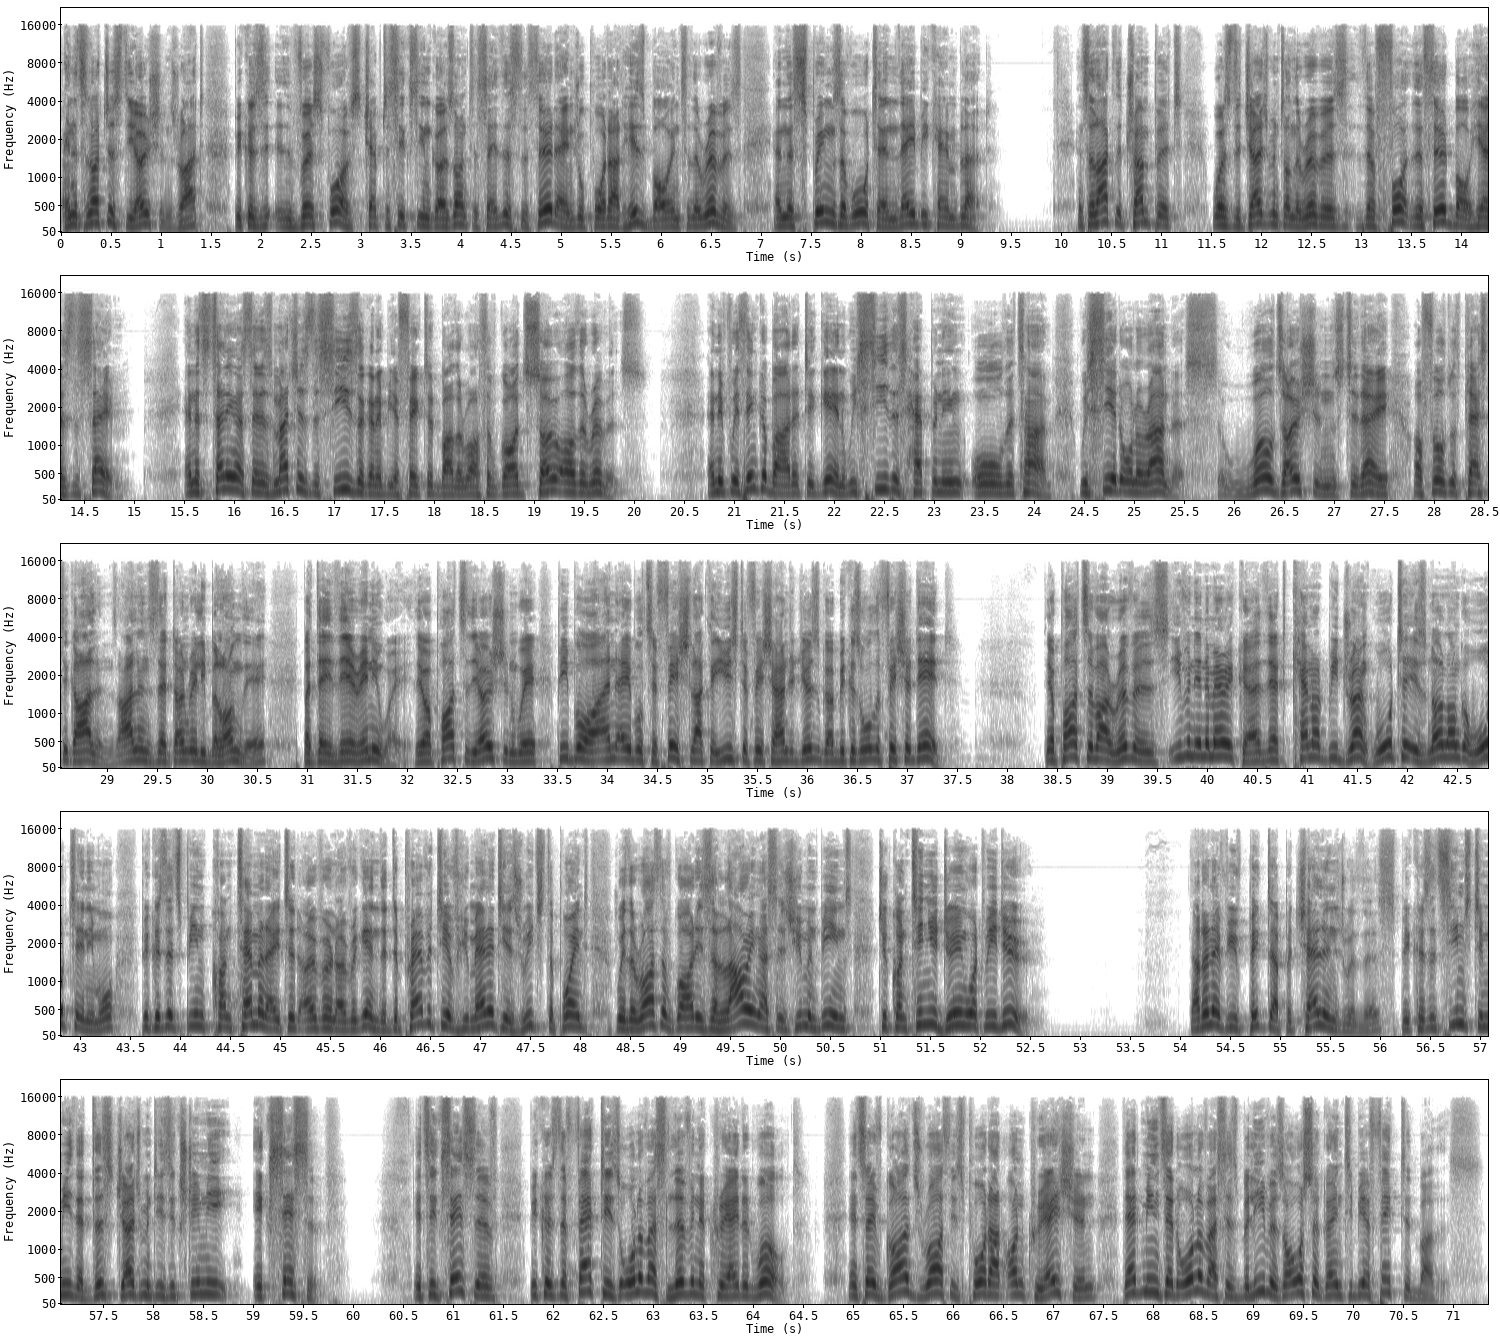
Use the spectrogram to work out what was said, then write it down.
And it's not just the oceans, right? Because uh, verse 4 of chapter 16 goes on to say this The third angel poured out his bowl into the rivers and the springs of water, and they became blood. And so, like the trumpet was the judgment on the rivers, the, fourth, the third bowl here is the same. And it's telling us that as much as the seas are going to be affected by the wrath of God, so are the rivers. And if we think about it again, we see this happening all the time. We see it all around us. The world's oceans today are filled with plastic islands, islands that don't really belong there, but they're there anyway. There are parts of the ocean where people are unable to fish like they used to fish 100 years ago because all the fish are dead. There are parts of our rivers, even in America, that cannot be drunk. Water is no longer water anymore because it's been contaminated over and over again. The depravity of humanity has reached the point where the wrath of God is allowing us as human beings to continue doing what we do. Now, I don't know if you've picked up a challenge with this because it seems to me that this judgment is extremely excessive. It's excessive because the fact is, all of us live in a created world. And so, if God's wrath is poured out on creation, that means that all of us as believers are also going to be affected by this.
